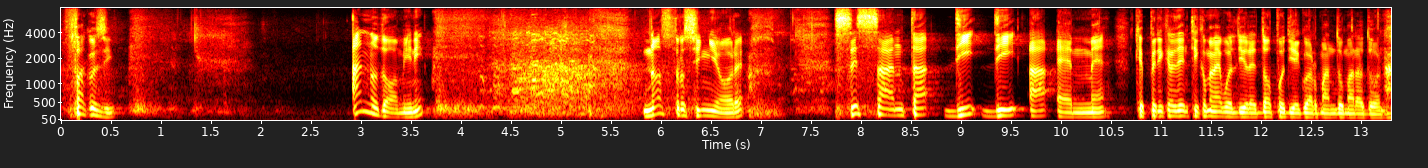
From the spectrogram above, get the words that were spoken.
Fa così. Anno Domini, nostro Signore, 60 DDAM, che per i credenti come me vuol dire dopo Diego Armando Maradona.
